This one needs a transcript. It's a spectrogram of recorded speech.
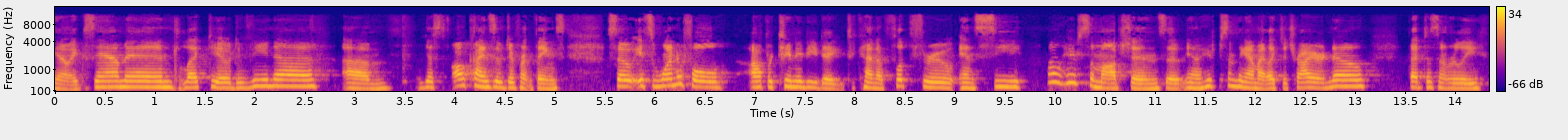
you know, examen, lectio divina, um, just all kinds of different things. So it's wonderful opportunity to, to kind of flip through and see, oh, here's some options. Uh, you know, here's something I might like to try, or no, that doesn't really,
